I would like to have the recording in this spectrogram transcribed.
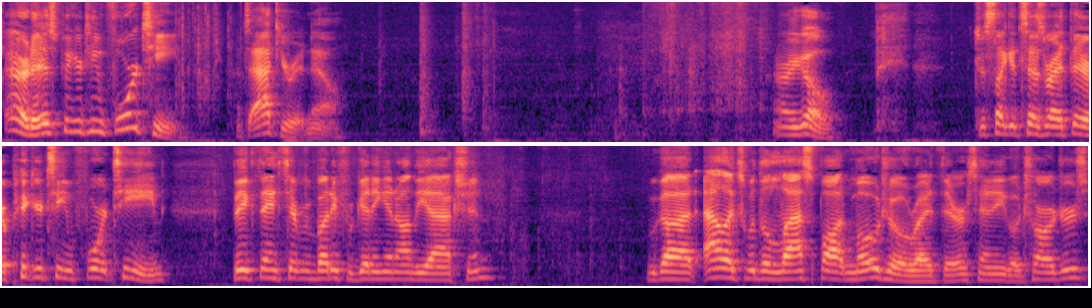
There it is. Pick your team 14. That's accurate now. There you go. Just like it says right there, pick your team 14. Big thanks to everybody for getting in on the action. We got Alex with the last spot mojo right there, San Diego Chargers.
